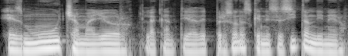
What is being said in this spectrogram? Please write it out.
es mucha mayor la cantidad de personas que necesitan dinero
